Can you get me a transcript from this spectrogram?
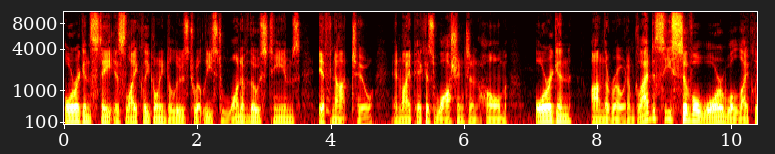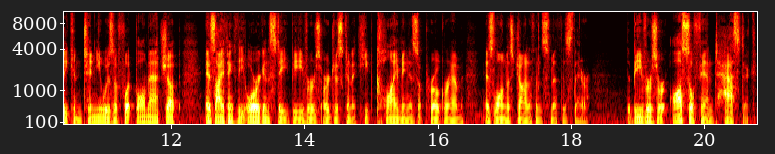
Oregon State is likely going to lose to at least one of those teams, if not two and my pick is Washington at home, Oregon on the road. I'm glad to see Civil War will likely continue as a football matchup, as I think the Oregon State Beavers are just going to keep climbing as a program as long as Jonathan Smith is there. The Beavers are also fantastic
